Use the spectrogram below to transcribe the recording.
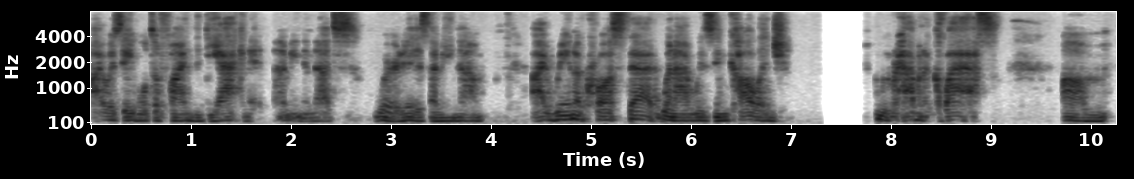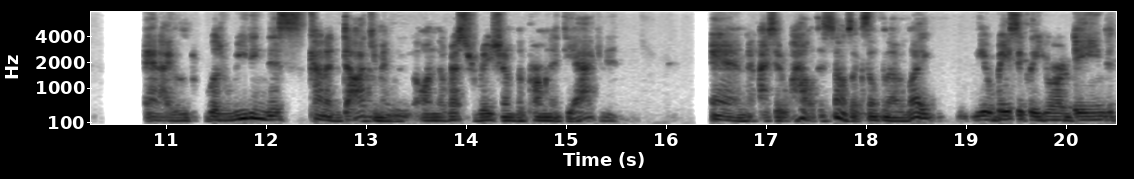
I was able to find the diaconate. I mean, and that's where it is. I mean, um, I ran across that when I was in college. We were having a class. Um, and I was reading this kind of document on the restoration of the permanent diaconate. And I said, wow, this sounds like something I would like. You're basically, you're ordained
